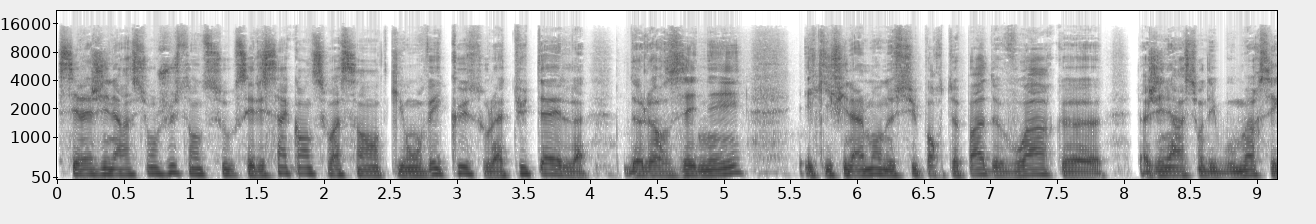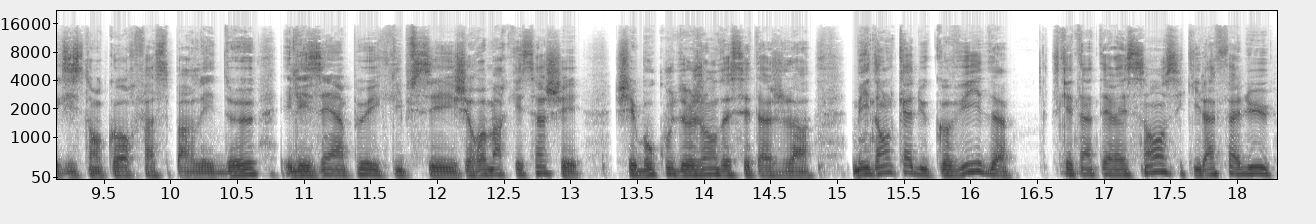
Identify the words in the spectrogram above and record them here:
c'est la génération juste en dessous, c'est les 50-60 qui ont vécu sous la tutelle de leurs aînés et qui finalement ne supportent pas de voir que la génération des boomers existe encore face par les deux et les ait un peu éclipsés. J'ai remarqué ça chez, chez beaucoup de gens de cet âge-là. Mais dans le cas du Covid, ce qui est intéressant, c'est qu'il a fallu,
